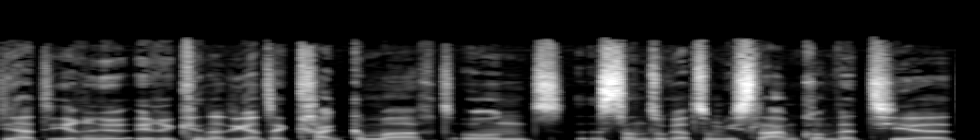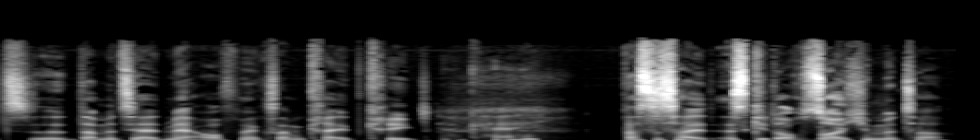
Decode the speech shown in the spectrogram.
Die hat ihre, ihre Kinder die ganze Zeit krank gemacht und ist dann sogar zum Islam konvertiert, äh, damit sie halt mehr Aufmerksamkeit kriegt. Okay. Das ist halt, es gibt auch solche Mütter.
